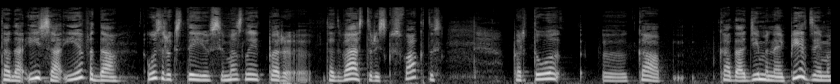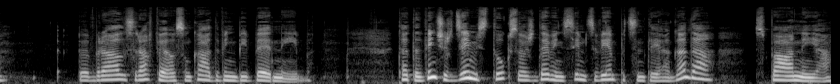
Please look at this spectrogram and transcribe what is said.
tādā īsā ievadā uzrakstījusi mazliet par eh, tādu vēsturiskus faktus par to, eh, kā, kādā ģimenē piedzima eh, brālis Rafēls un kāda viņa bija bērnība. Tātad viņš ir dzimis 1911. gadā Spānijā.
